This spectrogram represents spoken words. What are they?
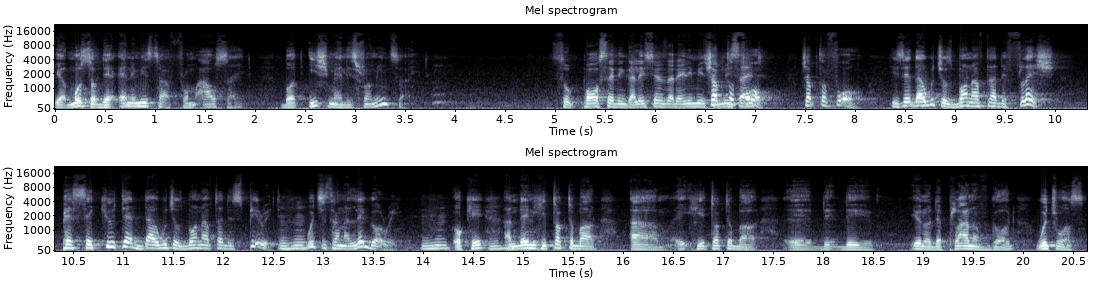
Yeah, most of their enemies are from outside, but Ishmael is from inside. So Paul said in Galatians that enemy is Chapter inside. 4. Chapter 4. He said that which was born after the flesh persecuted that which was born after the spirit, Mm-hmm. which is an allegory. Okay? And then he talked about um, he talked about uh, the, the you know the plan of God, which was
